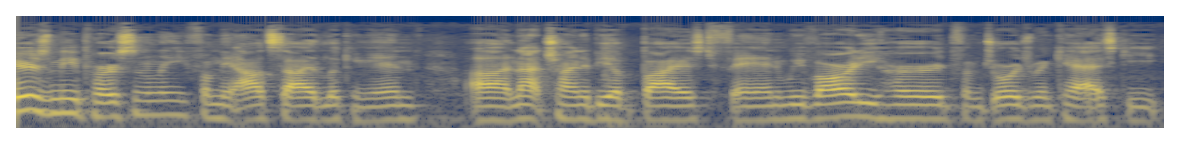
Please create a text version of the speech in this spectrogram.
here's me personally from the outside looking in, uh, not trying to be a biased fan. We've already heard from George McCaskey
